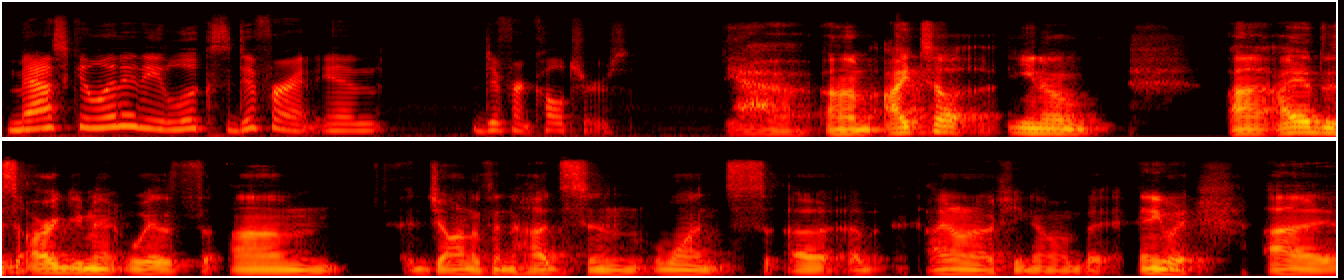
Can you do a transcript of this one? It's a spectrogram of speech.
Masculinity looks different in different cultures. Yeah. Um, I tell you know, uh, I had this argument with um, Jonathan Hudson once. Uh, uh, I don't know if you know him, but anyway, uh,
